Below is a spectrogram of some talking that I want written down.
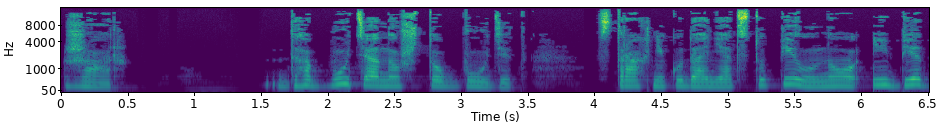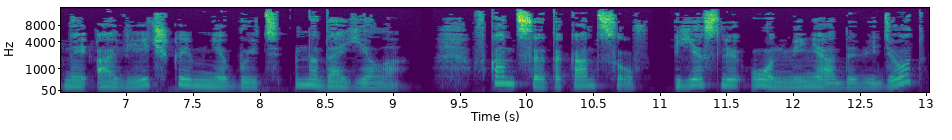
жар. Да будь оно что будет! Страх никуда не отступил, но и бедной овечкой мне быть надоело. В конце-то концов, если он меня доведет,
